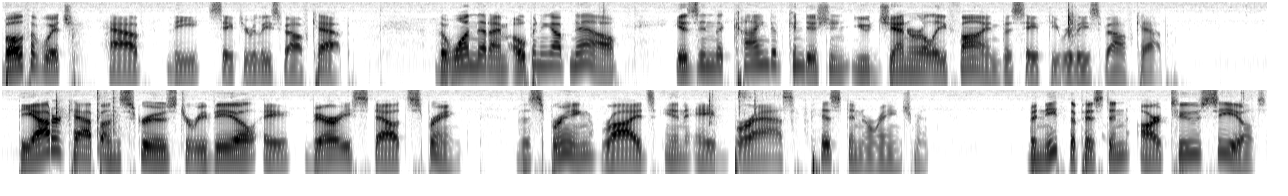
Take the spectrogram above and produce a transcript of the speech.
both of which have the safety release valve cap. The one that I'm opening up now is in the kind of condition you generally find the safety release valve cap. The outer cap unscrews to reveal a very stout spring. The spring rides in a brass piston arrangement. Beneath the piston are two seals,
